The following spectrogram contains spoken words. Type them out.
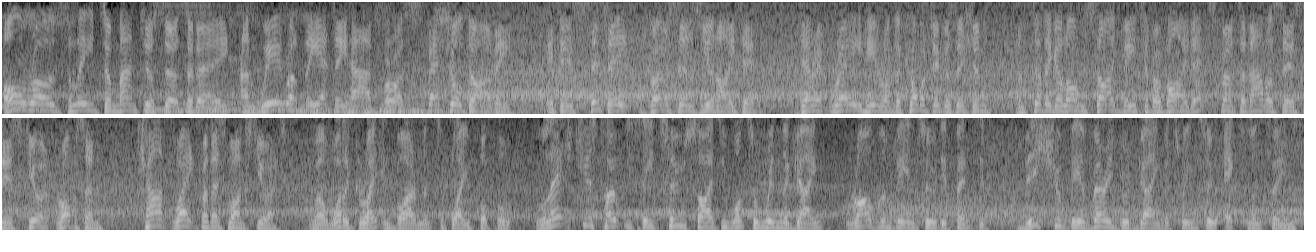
All roads lead to Manchester today, and we're at the Etihad for a special derby. It is City versus United. Derek Rae here on the commentary position, and sitting alongside me to provide expert analysis is Stewart Robson. Can't wait for this one, Stewart. Well, what a great environment to play football. Let's just hope we see two sides who want to win the game rather than being too defensive. This should be a very good game between two excellent teams.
